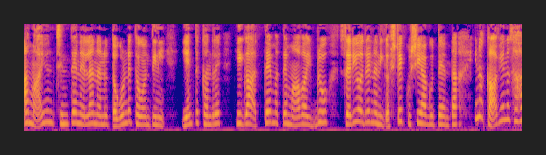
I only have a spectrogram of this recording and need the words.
ಆ ಮಾಯನ್ ಚಿಂತೆನೆಲ್ಲ ನಾನು ತಗೊಂಡೇ ತಗೊಂತೀನಿ. ಎಂತಕ್ಕಂದ್ರೆ, ಈಗ ಅತ್ತೆ ಮತ್ತೆ ಮಾವ ಇಬ್ರು ಸರಿ ಹೋದ್ರೆ ನನಗಷ್ಟೇ ಖುಷಿ ಆಗುತ್ತೆ ಅಂತ. ಇನ್ನ ಕಾವ್ಯನೂ ಸಹ,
